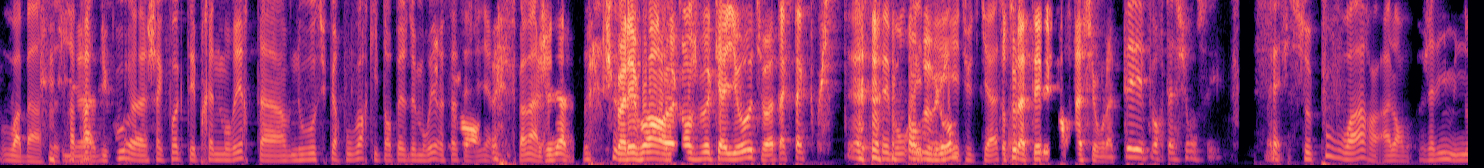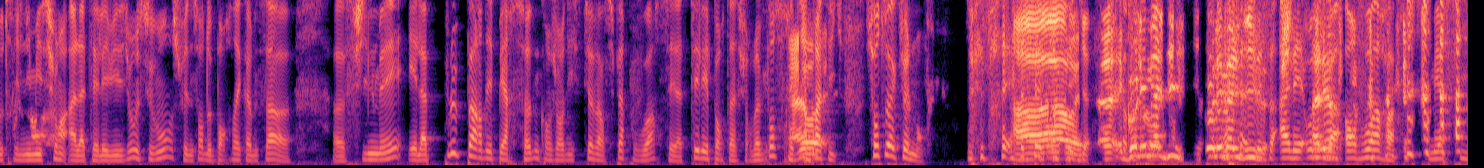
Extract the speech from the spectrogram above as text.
Ouais, bah, Puis, sera euh, pas. du coup, à chaque fois que t'es près de mourir, t'as un nouveau super pouvoir qui t'empêche de mourir et ça, c'est génial. C'est pas mal. C'est génial. je peux aller voir euh, quand je veux Caillot, tu vois, tac tac. C'est bon, en et, deux et- secondes. et tu te casses. Surtout la téléportation. La téléportation, c'est. Ce pouvoir. Alors, j'anime une autre une émission à la télévision et souvent, je fais une sorte de portrait comme ça, euh, filmé. Et la plupart des personnes, quand je leur dis si tu avais un super pouvoir, c'est la téléportation. En même temps, ce serait Ah bien ouais. pratique, surtout actuellement. Ce serait assez Ah, pratique. ouais. Euh, go les Maldives. Go les Maldives. Ça. Allez, on Allez, y va. hop. Au revoir. Merci.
